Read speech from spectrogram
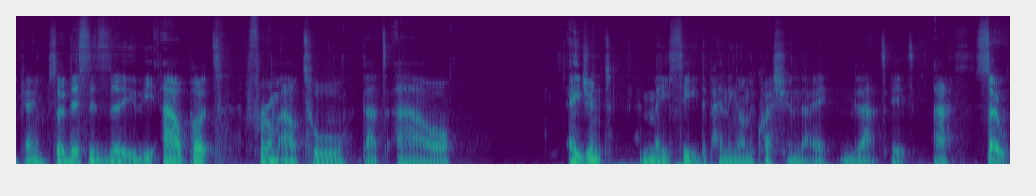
Okay, so this is the, the output from our tool that our agent may see depending on the question that it, that it asks. So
